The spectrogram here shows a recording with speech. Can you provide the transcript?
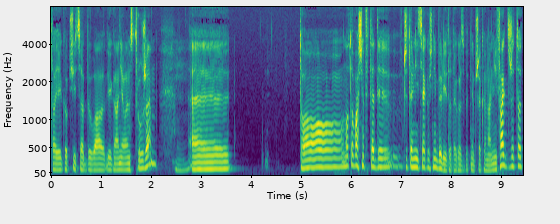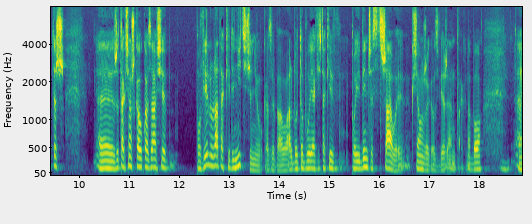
ta jego psica była jego aniołem stróżem. Hmm. To, no to właśnie wtedy czytelnicy jakoś nie byli do tego zbytnio przekonani. Fakt, że to też, e, że ta książka ukazała się po wielu latach, kiedy nic się nie ukazywało, albo to były jakieś takie pojedyncze strzały książek o zwierzętach, no bo e,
